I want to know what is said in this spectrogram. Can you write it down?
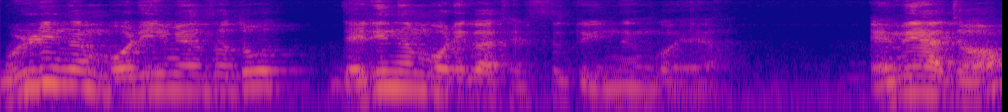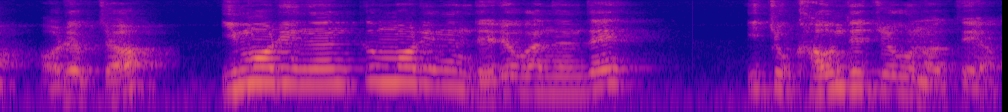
올리는 머리면서도 내리는 머리가 될 수도 있는 거예요. 애매하죠? 어렵죠? 이 머리는 끝머리는 내려갔는데 이쪽 가운데 쪽은 어때요?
